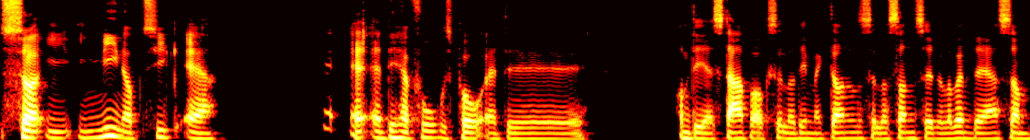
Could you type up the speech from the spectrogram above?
Så i, i min optik er, er, det her fokus på, at øh, om det er Starbucks, eller det er McDonald's, eller Sunset, eller hvem det er, som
